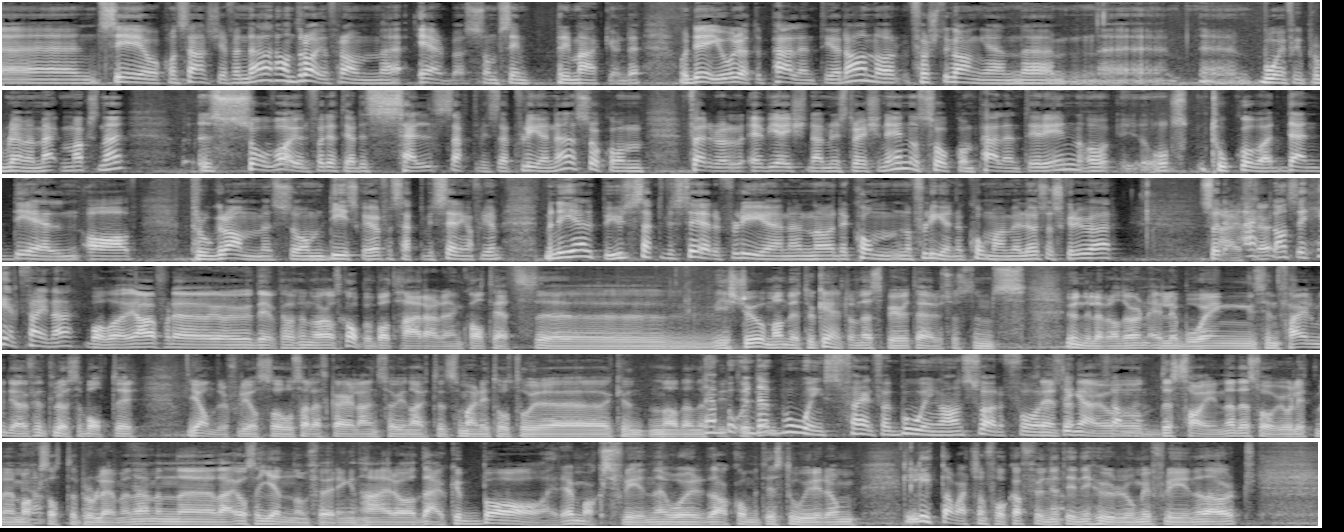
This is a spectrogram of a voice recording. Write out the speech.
CEO konsernsjefen der, han drar jo fram eh, Airbus som sin primærkunde. Og det gjorde jo at Palantir da, når første gangen eh, eh, Boeing fikk problemer med Maxene, så var jo det fordi at de hadde selvsertifisert flyene. Så kom Federal Aviation Administration inn, og så kom Palantir inn og, og, tok over den delen av programmet som de skal gjøre for sertifisering av flyene. Men det hjelper jo ikke å sertifisere flyene når, kom, når flyene kommer med løse skruer. Så det er et eller annet som er helt feil her. ja, for det, det, Hun var ganske åpen på at her er det en kvalitetsissue. Uh, man vet jo ikke helt om det er Spirit Aerosystems, underleverandøren, eller Boeing sin feil, men de har jo funnet løse bolter i andre fly også, hos Alaska Airlines og United, som er de to store kundene av denne flytypen. Det er Boeings feil, for Boeing har ansvaret for En ting er jo sammen. designet, det så vi jo litt med Max 8-problemene, ja. men uh, det er jo også gjennomføringen her. og Det er jo ikke bare Max-flyene hvor det har kommet historier om litt av hvert som folk har funnet ja. inn i hulrom i flyene. Det hørt.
